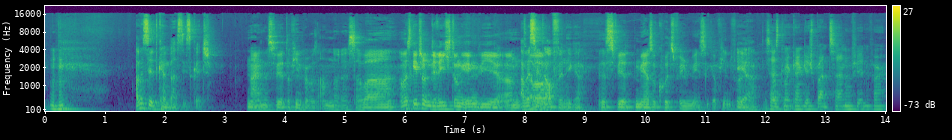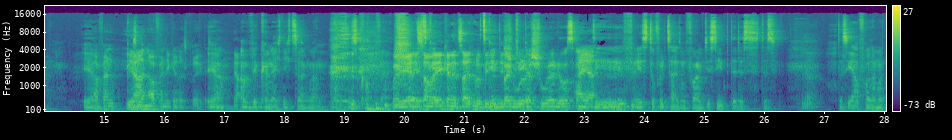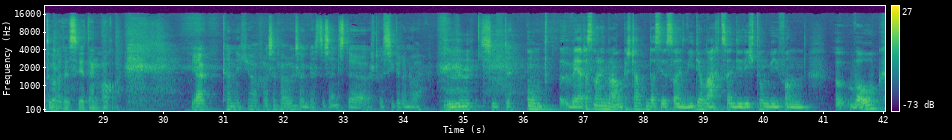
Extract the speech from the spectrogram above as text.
aber es wird kein Basti-Sketch. Nein, es wird auf jeden Fall was anderes, aber, aber es geht schon in die Richtung irgendwie. Und, Aber es wird aufwendiger. Es wird mehr so kurzfilmmäßig auf jeden Fall. Ja. Das heißt, man kann gespannt sein auf jeden Fall. Ja. Auf ein bisschen Ja. ein aufwendigeres Projekt. Ja, Ja. aber wir können echt nicht sagen, wann, das kommt. Weil jetzt haben wir eh keine Zeit mehr, in geht die bald Schule. wieder Schule los und Ah, ja. die frisst so viel Zeit und vor allem die siebte, das, das, Ja. das Jahr vor der Matura, das wird ein Horror. Ja, kann ich auch aus Erfahrung sagen, dass das eins der stressigeren war. Mhm. Siebte. Und wäre das mal im Raum gestanden, dass ihr so ein Video macht, so in die Richtung wie von Vogue,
